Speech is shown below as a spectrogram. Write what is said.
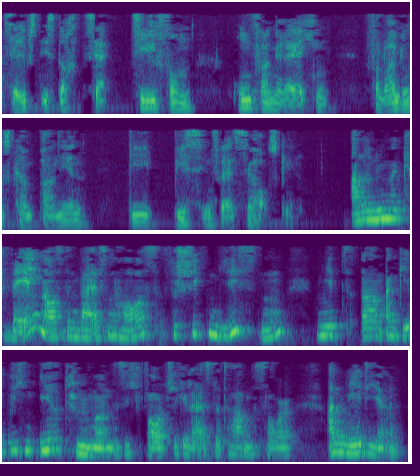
selbst ist auch Ziel von umfangreichen Verleumdungskampagnen, die bis ins Weiße Haus gehen. Anonyme Quellen aus dem Weißen Haus verschicken Listen mit ähm, angeblichen Irrtümern, die sich Fauci geleistet haben soll, an Medien.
